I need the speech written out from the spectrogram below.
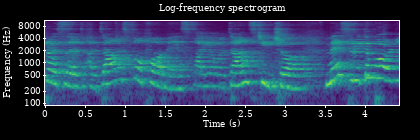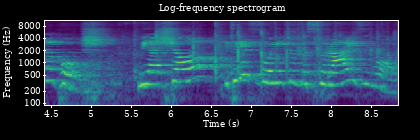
present a dance performance by our dance teacher, Miss Rituparna Ghosh. We are sure It is going to mesmerize you all.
